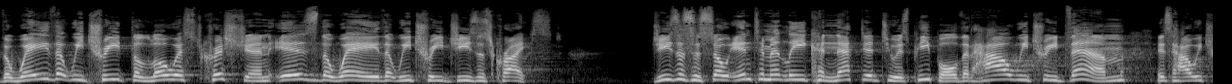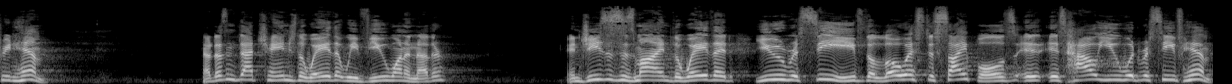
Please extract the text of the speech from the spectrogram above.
the way that we treat the lowest Christian is the way that we treat Jesus Christ. Jesus is so intimately connected to his people that how we treat them is how we treat him. Now, doesn't that change the way that we view one another? In Jesus' mind, the way that you receive the lowest disciples is, is, how you would receive him.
